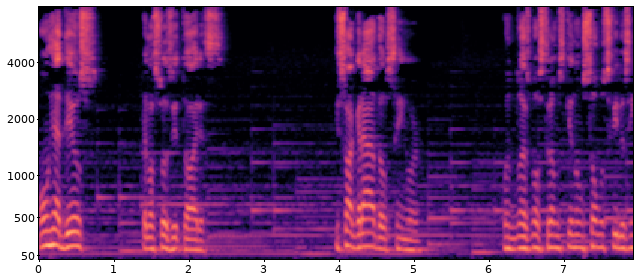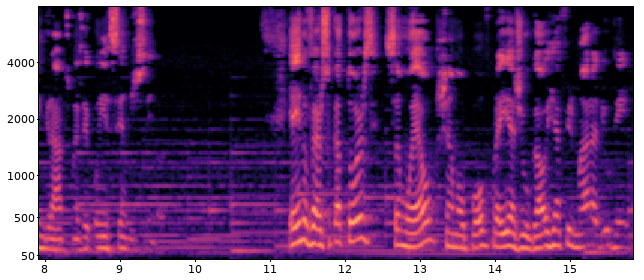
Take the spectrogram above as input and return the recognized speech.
Honre a Deus pelas suas vitórias. Isso agrada ao Senhor. quando nós mostramos que não somos filhos ingratos, mas reconhecemos o Senhor. E aí no verso 14, Samuel chama o povo para ir a Gilgal e reafirmar ali o reino.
